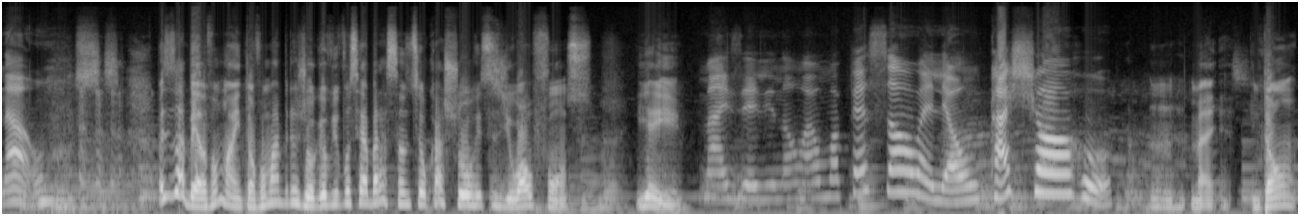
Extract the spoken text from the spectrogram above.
Não. Nossa. Mas Isabela, vamos lá então, vamos abrir o jogo. Eu vi você abraçando seu cachorro esses dias, o Alfonso. E aí? Mas ele não é uma pessoa, ele é um cachorro. Hum, mas- então,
